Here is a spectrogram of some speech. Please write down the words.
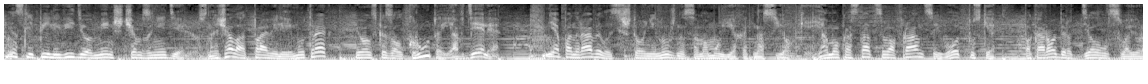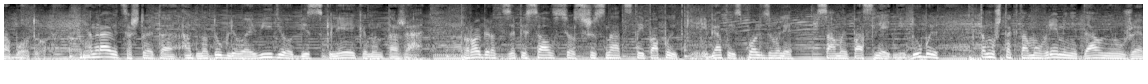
Мы слепили видео меньше, чем за неделю. Сначала отправили ему трек, и он сказал «Круто, я в деле». Мне понравилось, что не нужно самому ехать на съемки. Я мог остаться во Франции в отпуске, пока Роберт делал свою работу. Мне нравится, что это однодублевое видео без склеек и монтажа. Роберт записал все с 16-й попытки. Ребята использовали самый последний дубль, потому что к тому времени Дауни уже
